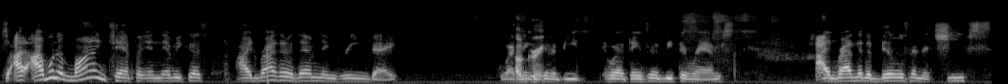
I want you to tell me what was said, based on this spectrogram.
So I, I wouldn't mind Tampa in there because I'd rather them than Green Bay, who I think is gonna beat who I think is gonna beat the Rams. I'd rather the Bills than the Chiefs.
